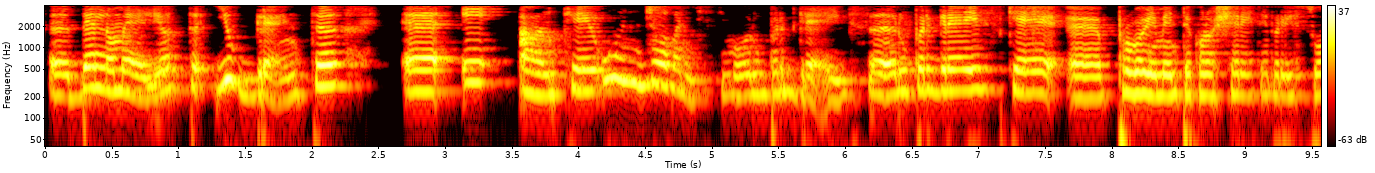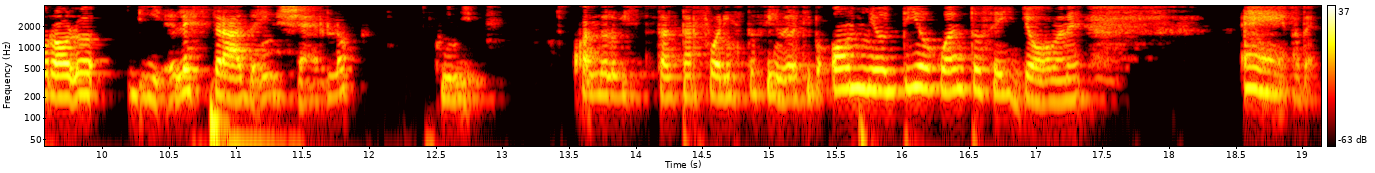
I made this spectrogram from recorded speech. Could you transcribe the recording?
eh, Delnom Elliott, Hugh Grant eh, e anche un giovanissimo Rupert Graves, Rupert Graves che eh, probabilmente conoscerete per il suo ruolo di Lestrade in Sherlock, quindi quando l'ho visto saltare fuori in questo film ero tipo oh mio dio quanto sei giovane e vabbè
